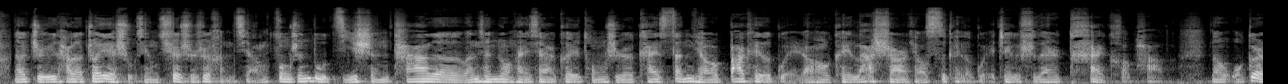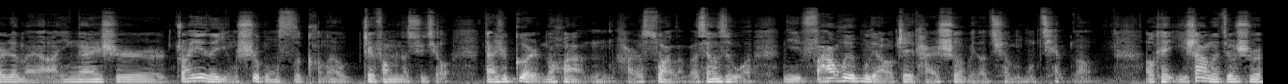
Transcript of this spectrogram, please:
那至于它的专业属性，确实是很强，纵深度极深。它的完全状态下可以同时开三条 8K 的轨，然后可以拉十二条 4K 的轨，这个实在是太可怕了。那我个人认为啊，应该是专业的影视公司可能有这方面的需求，但是个人的话，嗯，还是算了吧。相信我，你发挥不了这台设备的全部潜能。OK，以上呢就是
